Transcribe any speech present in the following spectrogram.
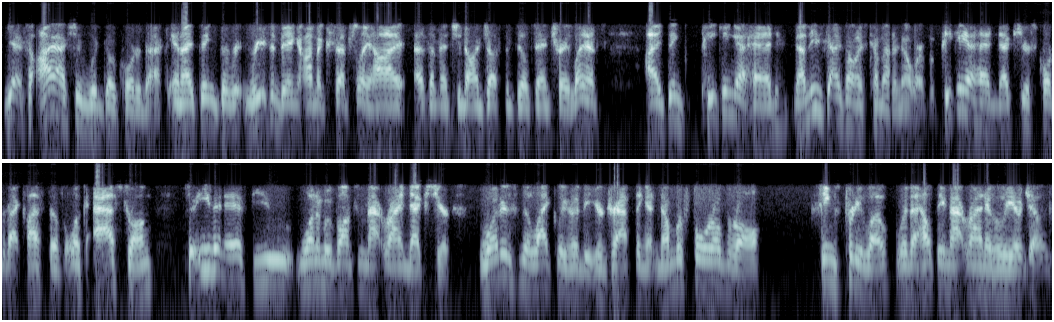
Yeah, so I actually would go quarterback, and I think the re- reason being I'm exceptionally high, as I mentioned, on Justin Fields and Trey Lance. I think peeking ahead. Now these guys always come out of nowhere, but peeking ahead, next year's quarterback class doesn't look as strong. So even if you want to move on to Matt Ryan next year, what is the likelihood that you're drafting at number four overall? Seems pretty low with a healthy Matt Ryan and Julio Jones.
